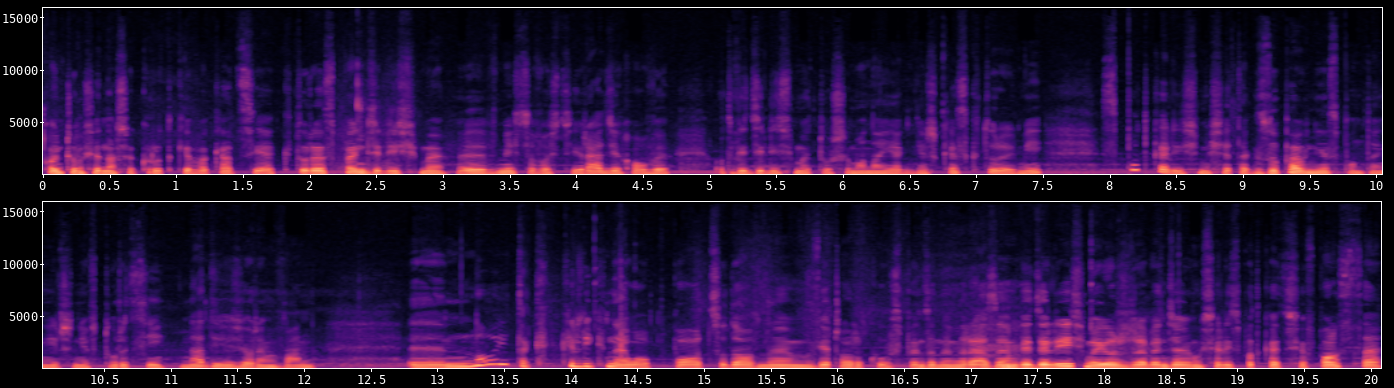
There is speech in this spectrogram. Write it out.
Kończą się nasze krótkie wakacje, które spędziliśmy y, w miejscowości Radziechowy. Odwiedziliśmy tu Szymona i Agnieszkę, z którymi spotkaliśmy się tak zupełnie spontanicznie w Turcji nad jeziorem Van. Y, No i tak kliknęło po cudownym wieczorku spędzonym razem. Wiedzieliśmy już, że będziemy musieli spotkać się w Polsce.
